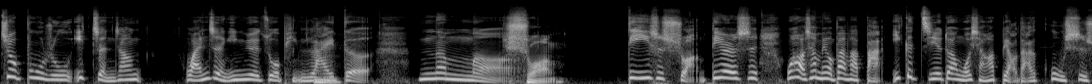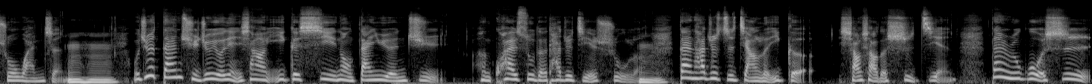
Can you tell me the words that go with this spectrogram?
就不如一整张完整音乐作品来的那么爽。第一是爽，第二是我好像没有办法把一个阶段我想要表达的故事说完整。嗯哼，我觉得单曲就有点像一个戏那种单元剧，很快速的它就结束了，嗯但它就只讲了一个小小的事件。但如果是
